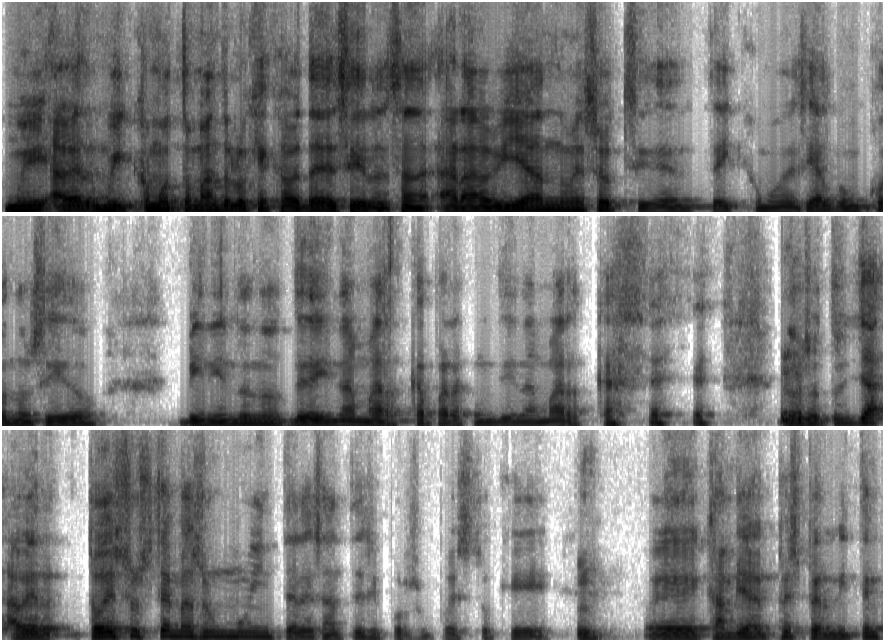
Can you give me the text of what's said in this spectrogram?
Muy, a ver, muy como tomando lo que acabas de decir, Arabia no es occidente y como decía algún conocido, viniéndonos de Dinamarca para con Dinamarca, nosotros ya, a ver, todos esos temas son muy interesantes y por supuesto que mm. eh, cambian, pues permiten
